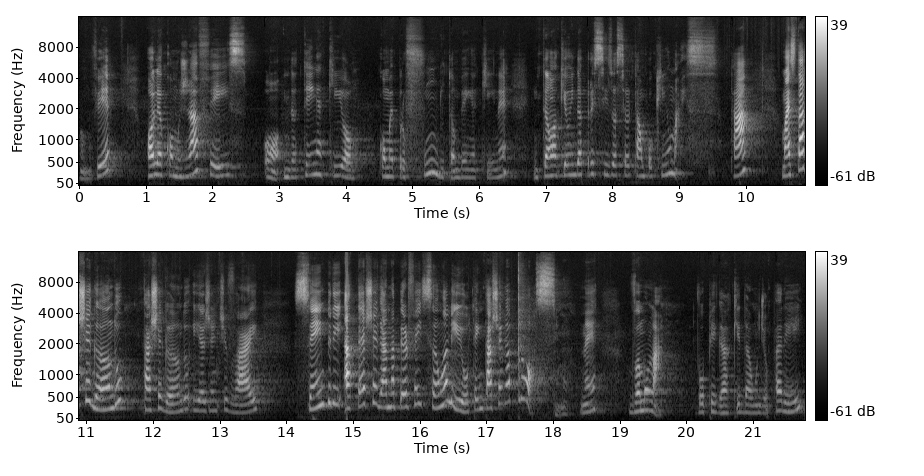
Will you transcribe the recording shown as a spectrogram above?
Vamos ver? Olha como já fez, ó, ainda tem aqui, ó, como é profundo também aqui, né? Então, aqui eu ainda preciso acertar um pouquinho mais, tá? Mas tá chegando, tá chegando e a gente vai sempre até chegar na perfeição ali, ou tentar chegar próximo, né? Vamos lá. Vou pegar aqui da onde eu parei.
